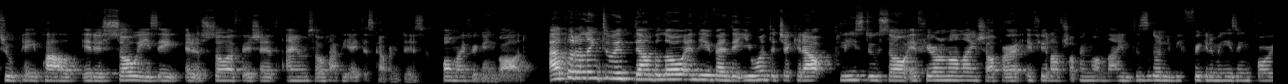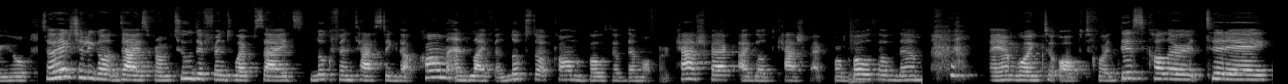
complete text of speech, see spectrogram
through PayPal. It is so easy. It is so efficient. I am so happy I discovered this. Oh my freaking god. I'll put a link to it down below in the event that you want to check it out. Please do so if you're an online shopper, if you love shopping online. This is going to be freaking amazing for you. So I actually got dyes from two different websites, lookfantastic.com and lifeandlooks.com. Both of them offer cashback. I got cashback for both of them. I am going to opt for this color today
